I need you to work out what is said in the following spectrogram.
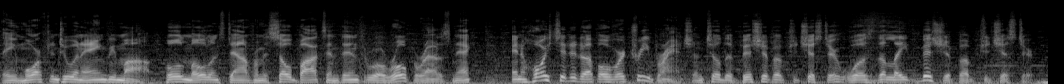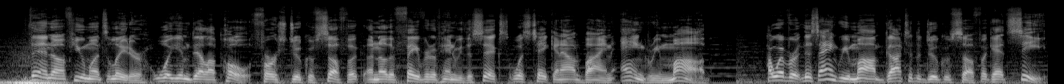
they morphed into an angry mob, pulled Moleyns down from his soapbox and then threw a rope around his neck and hoisted it up over a tree branch until the Bishop of Chichester was the late Bishop of Chichester. Then, a few months later, William de la Pole, first Duke of Suffolk, another favorite of Henry VI, was taken out by an angry mob. However, this angry mob got to the Duke of Suffolk at sea.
